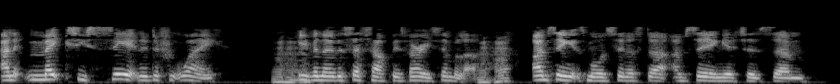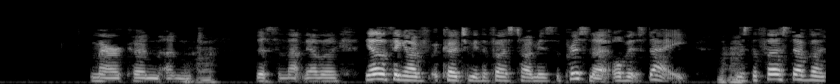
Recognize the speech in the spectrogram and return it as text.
and it makes you see it in a different way, Mm-hmm. even though the setup is very similar. hmm I'm seeing it's more sinister. I'm seeing it as um, American and hmm this and that. and The other, the other thing I've occurred to me the first time is the prisoner of its day hmm was the first ever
